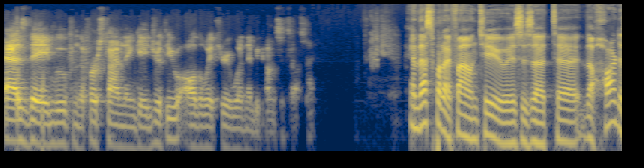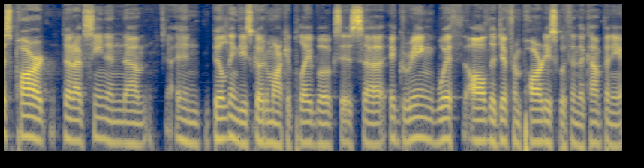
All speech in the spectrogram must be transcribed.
as they move from the first time they engage with you all the way through when they become successful. And that's what I found too. Is is that uh, the hardest part that I've seen in um, in building these go to market playbooks is uh, agreeing with all the different parties within the company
